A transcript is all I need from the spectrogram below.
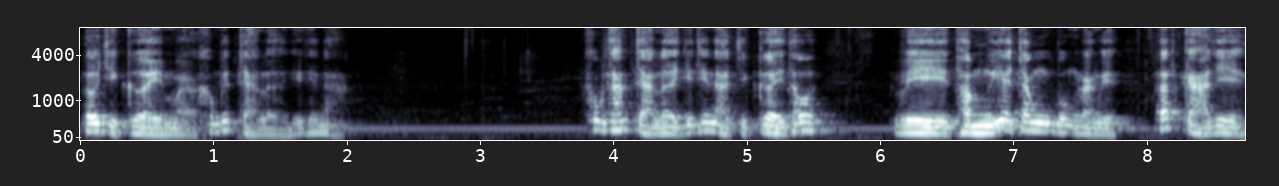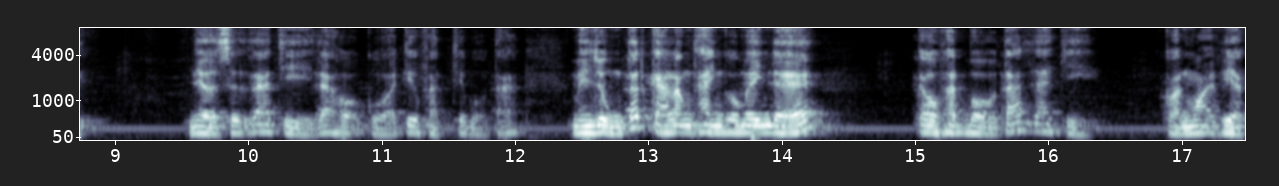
Tôi chỉ cười mà không biết trả lời như thế nào. Không dám trả lời như thế nào, chỉ cười thôi. Vì thầm nghĩ ở trong bụng rằng gì? Tất cả gì? Nhờ sự gia trì, gia hộ của chư Phật, chư Bồ Tát. Mình dùng tất cả lòng thành của mình để cầu Phật Bồ Tát gia trì còn mọi việc,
